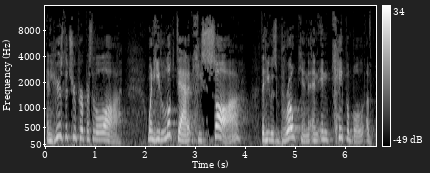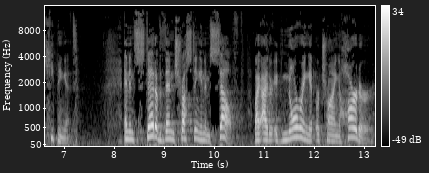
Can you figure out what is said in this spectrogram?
And here's the true purpose of the law. When he looked at it, he saw that he was broken and incapable of keeping it. And instead of then trusting in himself by either ignoring it or trying harder,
